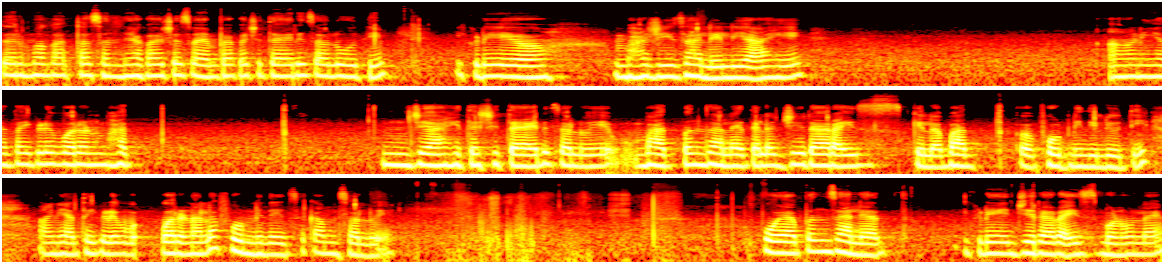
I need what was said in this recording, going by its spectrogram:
तर मग आता संध्याकाळच्या स्वयंपाकाची तयारी चालू होती. इकडे भाजी झालेली आहे. आणि आता इकडे वरण भात जे आहे त्याची तयारी चालू आहे. भात पण झाला आहे त्याला जिरा राईस केला. भात फोडणी दिली होती. आणि आता इकडे व वरणाला फोडणी द्यायचं काम चालू आहे. पोळ्या पण झाल्यात. इकडे जिरा राईस बनवला आहे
